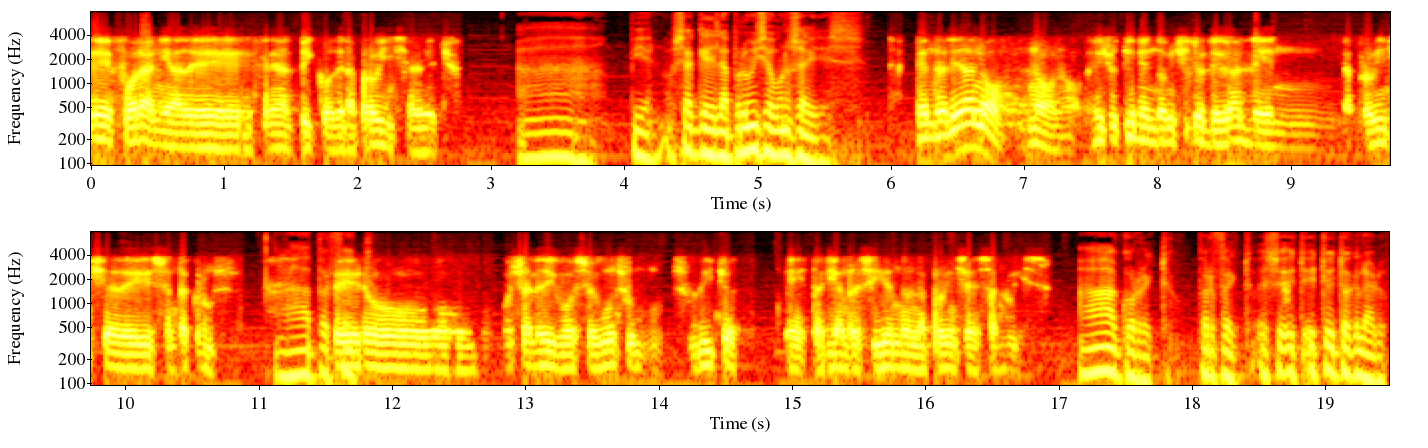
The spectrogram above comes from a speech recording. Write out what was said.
es foránea de General Pico, de la provincia, de hecho. Ah, bien. O sea que de la provincia de Buenos Aires. En realidad no, no, no. Ellos tienen domicilio legal en la provincia de Santa Cruz. Ah. Pero, pues ya le digo, según su, su dicho, eh, estarían residiendo en la provincia de San Luis. Ah, correcto, perfecto, eso, esto, está claro.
